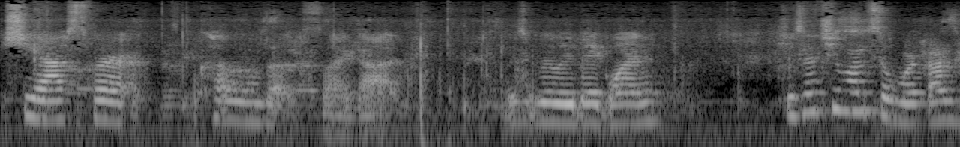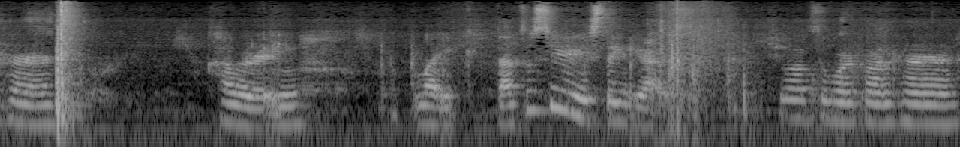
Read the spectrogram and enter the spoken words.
she asked for coloring books, so I got this really big one. She said she wants to work on her coloring. Like, that's a serious thing, guys. She wants to work on her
